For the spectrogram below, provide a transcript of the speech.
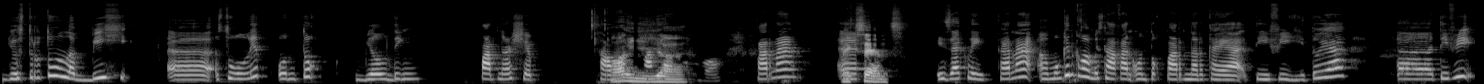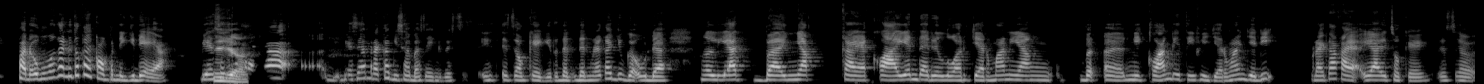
justru tuh lebih uh, sulit untuk building partnership sama oh, iya. karena make uh, sense. Exactly, karena uh, mungkin kalau misalkan untuk partner kayak TV gitu ya, uh, TV pada umumnya kan itu kayak company gede ya. Biasanya iya. mereka biasanya mereka bisa bahasa Inggris. It's okay gitu dan dan mereka juga udah ngelihat banyak kayak klien dari luar Jerman yang ber, uh, ngiklan di TV Jerman jadi mereka kayak ya it's okay it's, uh,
